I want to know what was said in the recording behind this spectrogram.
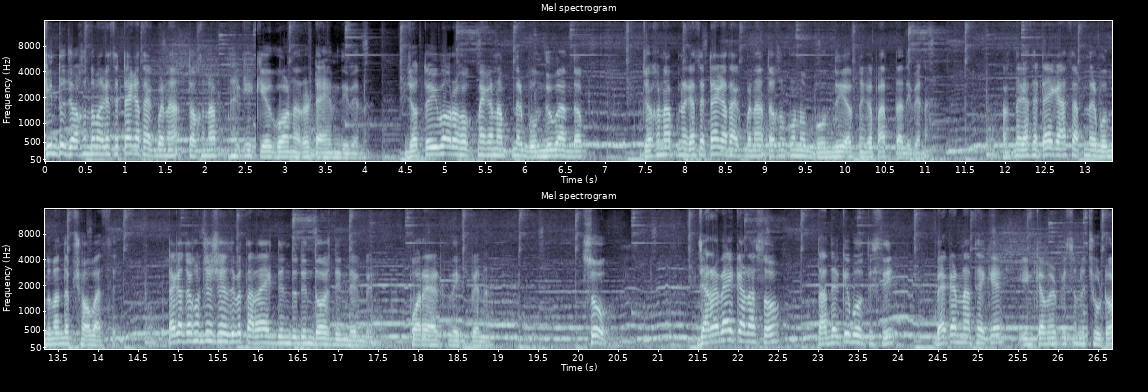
কিন্তু যখন তোমার কাছে টাকা থাকবে না তখন আপনাকে কেউ গণারও টাইম দিবে না। যতই বড় হোক না কেন আপনার বন্ধু বান্ধব যখন আপনার কাছে টাকা থাকবে না, তখন কোনো বন্ধুই আপনাকে পাত্তা দিবে না। আপনার কাছে টাকা আছে, আপনার বন্ধু বান্ধব সব আছে। টাকা যখন শেষ হয়ে যাবে, তারা একদিন, দুদিন, দশ দিন দেখবে। পরে আর দেখবে না। সো যারা বেকার আছো, তাদেরকে বলতেছি, বেকার না থেকে ইনকামের পিছনে ছুটো।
